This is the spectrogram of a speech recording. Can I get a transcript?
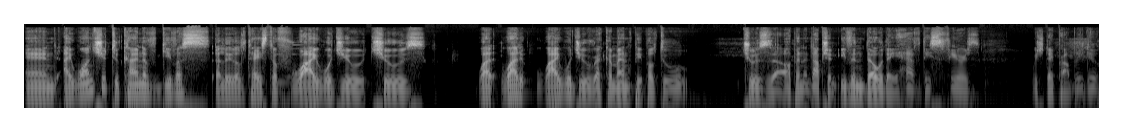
and I want you to kind of give us a little taste of why would you choose, what what why would you recommend people to choose uh, open adoption even though they have these fears, which they probably do.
